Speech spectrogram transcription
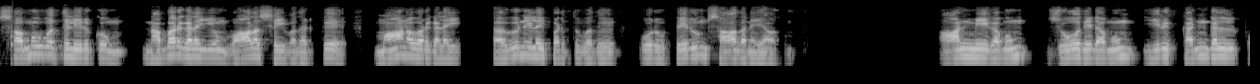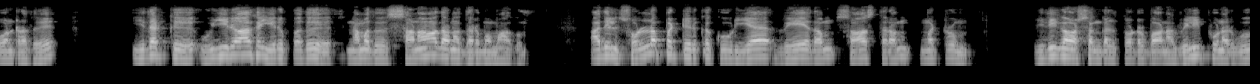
சமூகத்தில் இருக்கும் நபர்களையும் வாழ செய்வதற்கு மாணவர்களை தகுநிலைப்படுத்துவது ஒரு பெரும் சாதனையாகும். ஆன்மீகமும் ஜோதிடமும் இரு கண்கள் போன்றது. இதற்கு உயிராக இருப்பது நமது சனாதன தர்மமாகும். அதில் சொல்லப்பட்டிருக்கக்கூடிய வேதம் சாஸ்திரம் மற்றும் இதிகாசங்கள் தொடர்பான விழிப்புணர்வு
